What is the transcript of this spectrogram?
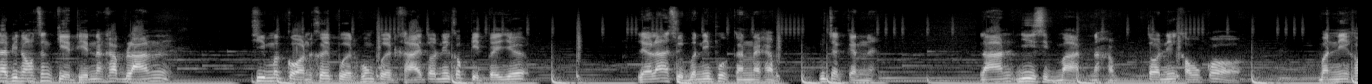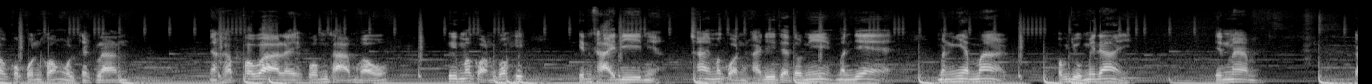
ถ้าพี่น้องสังเกตเห็นนะครับ ร้านที่เมื่อก่อนเคยเปิดคงเปิดขายตอนนี้ก็ปิดไปเยอะ แล้วล่าสุดวันนี้พวกกันนะครับ รู้จักกันนี่ยร้าน 20 บาทนะครับ ตอนนี้เขาก็วันนี้เขาก็ขนของออกจากร้านนะครับ เพราะว่าอะไรผมถามเขาคือเมื่อก่อนก็เห็นขายดีเนี่ย ใช่เมื่อก่อนขายดี แต่ตอนนี้มันแย่มันเงียบมาก เขาอยู่ไม่ได้ เห็นไหมครับค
